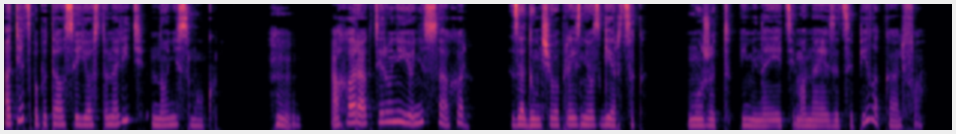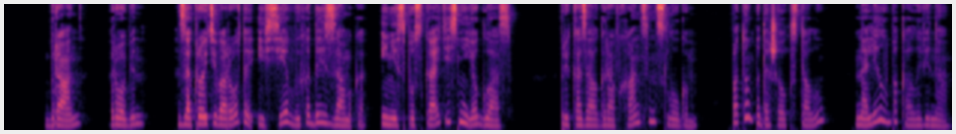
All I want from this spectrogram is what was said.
Отец попытался ее остановить, но не смог. Хм, а характер у нее не сахар, задумчиво произнес герцог. Может, именно этим она и зацепила Кальфа? Бран, Робин, закройте ворота и все выходы из замка, и не спускайте с нее глаз, приказал граф Хансен слугам. Потом подошел к столу, налил в бокалы вина.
